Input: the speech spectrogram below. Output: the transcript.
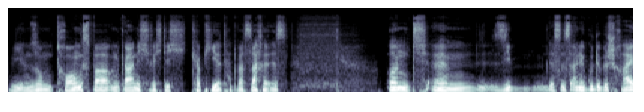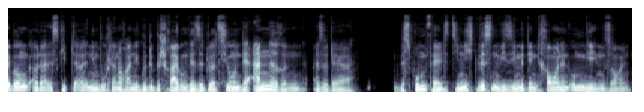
wie in so einem Trance war und gar nicht richtig kapiert hat, was Sache ist. Und ähm, sie, das ist eine gute Beschreibung, oder es gibt in dem Buch dann auch eine gute Beschreibung der Situation der anderen, also der des Umfeldes, die nicht wissen, wie sie mit den Trauernden umgehen sollen.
